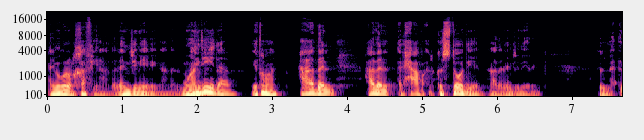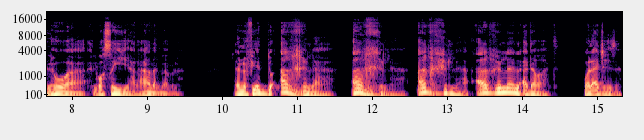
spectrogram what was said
يعني بيقولوا الخفي هذا ال engineering هذا المهندس جديد هذا. اي طبعا. هذا ال هذا ال- الحاف الكستوديان هذا الانجينيرنج ال- اللي هو الوصية على هذا المبنى. لأنه في يده أغلى أغلى أغلى أغلى الأدوات والأجهزة.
